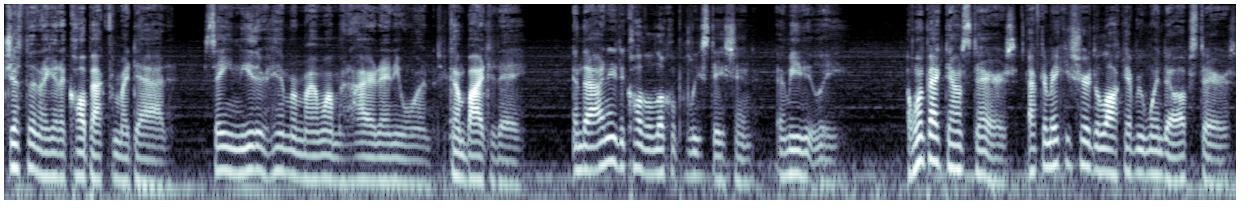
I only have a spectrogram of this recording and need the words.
Just then I get a call back from my dad, saying neither him or my mom had hired anyone to come by today, and that I need to call the local police station immediately. I went back downstairs after making sure to lock every window upstairs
